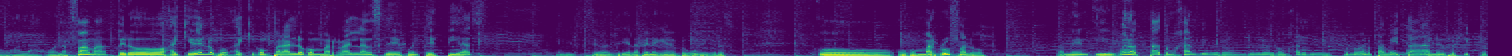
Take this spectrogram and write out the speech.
o a la, o a la fama, pero hay que verlo, hay que compararlo con Mark Rylance de Puente de Espías, no sé si valdría la pena que me preocupe por eso, o, o con Mark Ruffalo. También, y bueno, está Tom Hardy, pero yo creo que Tom Hardy, por lo menos para mí, está en el registro.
